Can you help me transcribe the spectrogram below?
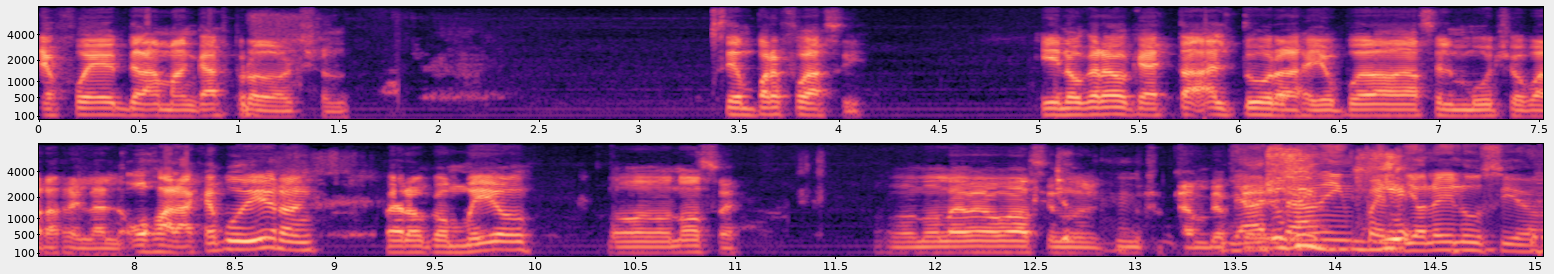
que fue de la Mangas Production. Siempre fue así. Y no creo que a estas alturas ellos puedan hacer mucho para arreglarlo. Ojalá que pudieran, pero conmigo, no, no sé. No, no le veo haciendo muchos cambios. Ya Shannon bien- perdió la ilusión.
